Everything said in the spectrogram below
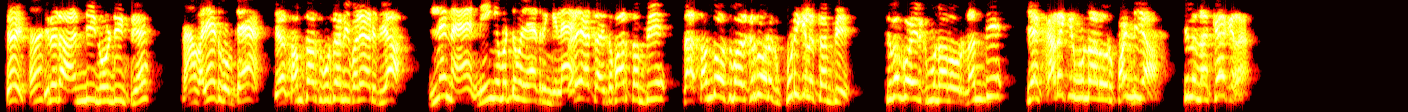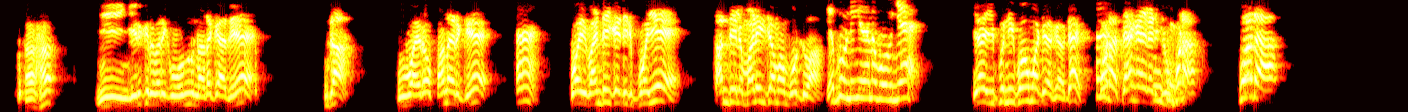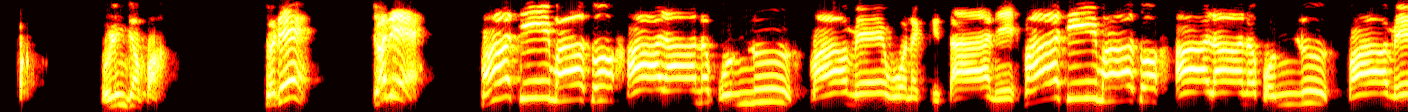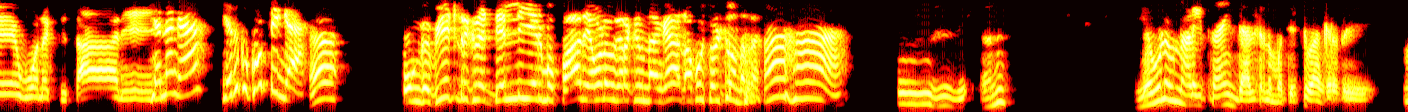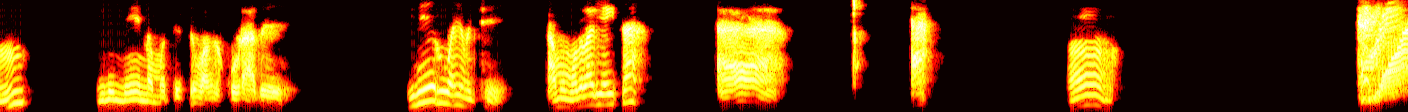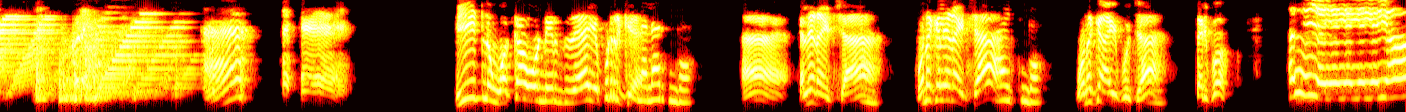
டேய்? என்னடா அண்ணி நோண்டின்ட்டு? நான் விளையாட்டு கூப்பிட்டேன். என் சம்சாரத்துக்கு கொடுத்தா நீ விளையாடுவியா? இல்லண்ணே நீங்க மட்டும் விளையாடுறீங்களே? விளையாட்டா இந்த பாரு தம்பி. நான் சந்தோஷமா இருக்கிறது உனக்கு பிடிக்கல தம்பி. சிவன் கோயிலுக்கு முன்னால ஒரு நந்தி என் கடைக்கு முன்னால ஒரு பண்ணியா இல்ல நான் கேக்குறேன். நீ இங்க இருக்கிற வரைக்கும் ஒண்ணும் நடக்காது. இந்தா மூவாயிரம் ரூபாய் பணம் இருக்கு. ஆ, போய் வண்டி கட்டிட்டு போய் சந்தையில மளிகை ஜாமான் போட்டு வா. எப்போ நீங்க தானே போவீங்க? ஏன் இப்ப நீ போக மாட்டியா? டேய் போடா தேங்காய் போடா. போடா. ஒளிஞ்சாப்பா. ஜோதி ஜோதி மாசி மாசம் ஆளான பொண்ணு மாமே உனக்கு தானே மாசி மாசம் ஆளான பொண்ணு மாமே உனக்கு தானே என்னங்க? எதுக்கு கூப்பிட்டீங்க? உங்க வீட்டுல இருக்கிற டெல்லி எருமை பால் எவ்வளவு கறக்குனாங்க நான் போய் சொல்லிட்டு வந்துடுறேன். எவ்வளவு நாளைக்கு தான் இந்த ஆள்கிட்ட நம்ம திட்டு வாங்குறது? ம்? இனிமே நம்ம திட்டு வாங்க கூடாது இதே ரூபாய வச்சு நம்ம முதலாளி ஆயிட்டா. வீட்டுல அக்கா ஒண்ணு இருந்ததே எப்படி இருக்கு? நல்லா இருக்குங்க. கல்யாணம் ஆயிடுச்சா? உனக்கு கல்யாணம் ஆயிடுச்சா? ஆயிடுச்சுங்க. உனக்கு ஆகி போச்சா? சரி போ. ஐயையையையையோ.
